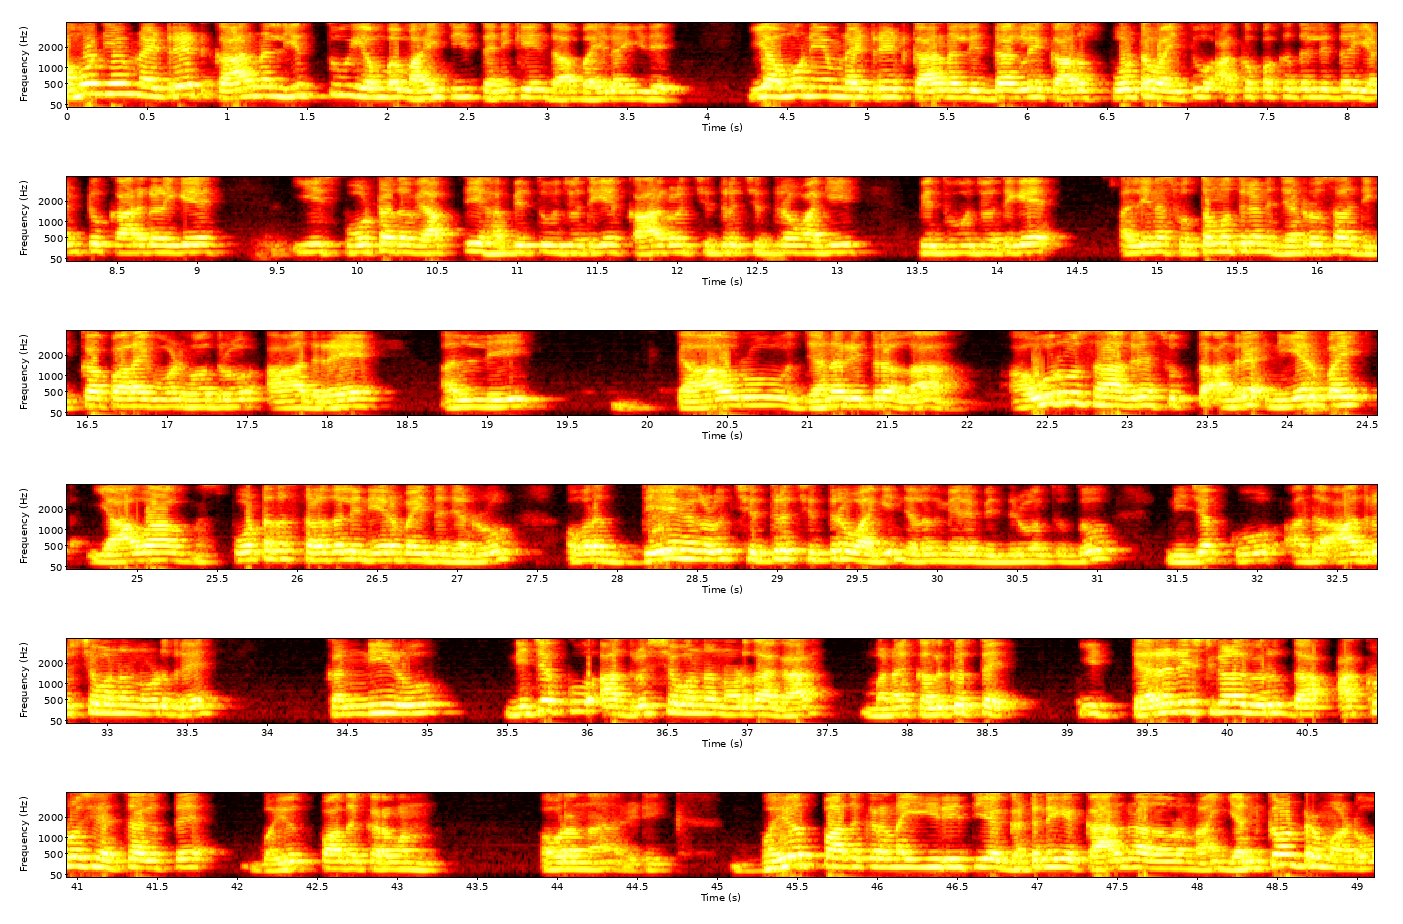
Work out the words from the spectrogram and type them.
Ammonium nitrate ಕಾರ್ನಲ್ಲಿ ಇತ್ತು ಎಂಬ ಮಾಹಿತಿ ತನಿಖೆಯಿಂದ ಬಯಲಾಗಿದೆ. ಈ ಅಮೋನಿಯಂ ನೈಟ್ರೇಟ್ ಕಾರ್ನಲ್ಲಿ ಇದ್ದಾಗಲೇ ಕಾರು ಸ್ಫೋಟವಾಯಿತು. ಅಕ್ಕಪಕ್ಕದಲ್ಲಿದ್ದ ಎಂಟು ಕಾರ್ಗಳಿಗೆ ಈ ಸ್ಫೋಟದ ವ್ಯಾಪ್ತಿ ಹಬ್ಬಿತ್ತು. ಜೊತೆಗೆ ಕಾರ್ಗಳು ಛಿದ್ರ ಛಿದ್ರವಾಗಿ ಬಿದ್ದುವು ಜೊತೆಗೆ ಅಲ್ಲಿನ ಸುತ್ತಮುತ್ತಲಿನ ಜನರು ಸಹ ದಿಕ್ಕಾಪಾಲಾಗಿ ಓಡಿ ಹೋದ್ರು. ಆದ್ರೆ ಅಲ್ಲಿ ಯಾರು ಜನರಿದ್ರಲ್ಲ, ಅವರು ಸಹ ಅಂದ್ರೆ ಸುತ್ತ ಅಂದ್ರೆ ನಿಯರ್ ಬೈ ಯಾವ ಸ್ಫೋಟದ ಸ್ಥಳದಲ್ಲಿ ನೇರ ಬೈ ಇದ್ದ ಜನರು, ಅವರ ದೇಹಗಳು ಛಿದ್ರ ಛಿದ್ರವಾಗಿ ನೆಲದ ಮೇಲೆ ಬಿದ್ದಿರುವಂತದ್ದು ನಿಜಕ್ಕೂ ಅದ, ಆ ದೃಶ್ಯವನ್ನು ನೋಡಿದ್ರೆ ಕಣ್ಣೀರು ನಿಜಕ್ಕೂ ಆ ದೃಶ್ಯವನ್ನ ನೋಡಿದಾಗ ಮನ ಕಲುಕುತ್ತೆ. ಈ ಟೆರರಿಸ್ಟ್ಗಳ ವಿರುದ್ಧ ಆಕ್ರೋಶ ಹೆಚ್ಚಾಗುತ್ತೆ. ಭಯೋತ್ಪಾದಕರವನ್ ಅವರನ್ನ ಭಯೋತ್ಪಾದಕರನ್ನ ಈ ರೀತಿಯ ಘಟನೆಗೆ ಕಾರಣರಾದವರನ್ನ ಎನ್ಕೌಂಟರ್ ಮಾಡೋ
